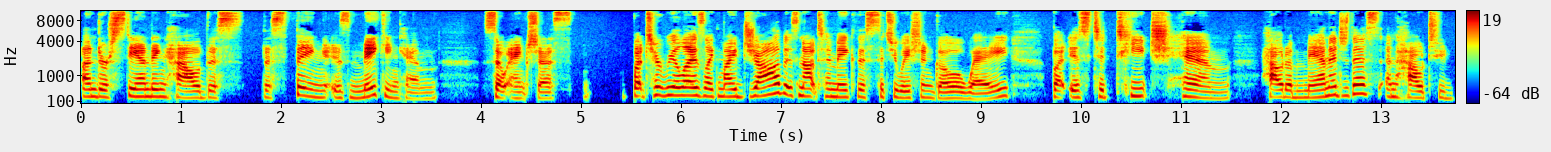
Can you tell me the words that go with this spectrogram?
understanding how this this thing is making him so anxious. But to realize like my job is not to make this situation go away, but is to teach him how to manage this and how to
